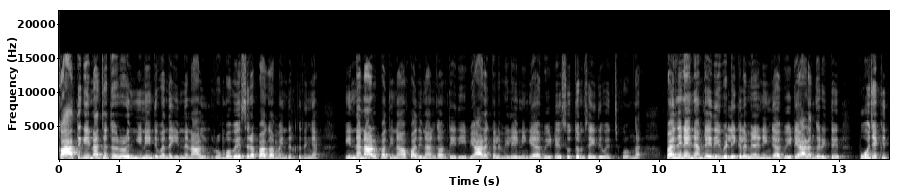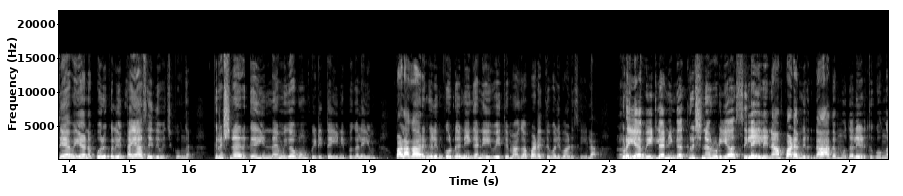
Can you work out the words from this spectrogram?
கார்த்திகை நட்சத்திரத்துடன் இணைந்து வந்த இந்த நாள் ரொம்பவே சிறப்பாக அமைந்திருக்குதுங்க. இந்த நாள் பார்த்தீங்கன்னா பதினான்காம் தேதி வியாழக்கிழமையிலே நீங்கள் வீட்டை சுத்தம் செய்து வச்சுக்கோங்க. பதினைந்தாம் தேதி வெள்ளிக்கிழமையில நீங்கள் வீட்டை அலங்கரித்து பூஜைக்கு தேவையான பொருட்களையும் தயார் செய்து வச்சுக்கோங்க. கிருஷ்ணருக்கு இந்த மிகவும் பிடித்த இனிப்புகளையும் பலகாரங்களையும் கொண்டு நீங்கள் நெய்வேத்தியமாக படைத்து வழிபாடு செய்யலாம். உடைய வீட்டில் நீங்கள் கிருஷ்ணருடைய சிலை இல்லைன்னா படம் இருந்தால் அதை முதல்ல எடுத்துக்கோங்க.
